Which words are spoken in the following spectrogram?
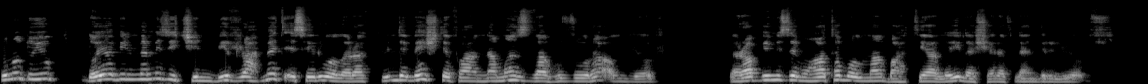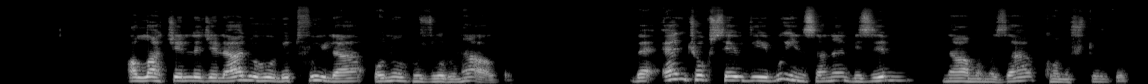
Bunu duyup doyabilmemiz için bir rahmet eseri olarak günde beş defa namazla huzura alınıyor ve Rabbimize muhatap olma bahtiyarlığıyla şereflendiriliyoruz. Allah Celle Celaluhu lütfuyla onu huzuruna aldı. Ve en çok sevdiği bu insanı bizim namımıza konuşturdu.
